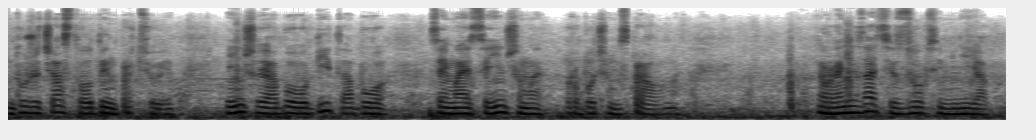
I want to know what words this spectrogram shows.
дуже часто один працює, інший або обід, або займається іншими робочими справами. Організації зовсім ніякої.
